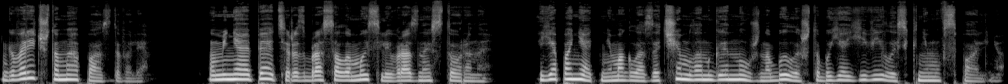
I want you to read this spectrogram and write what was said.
Говорить, что мы опаздывали. У меня опять разбросало мысли в разные стороны. Я понять не могла, зачем Ланге нужно было, чтобы я явилась к нему в спальню.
